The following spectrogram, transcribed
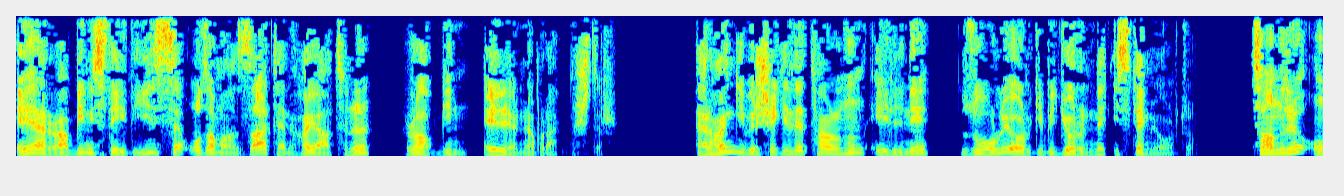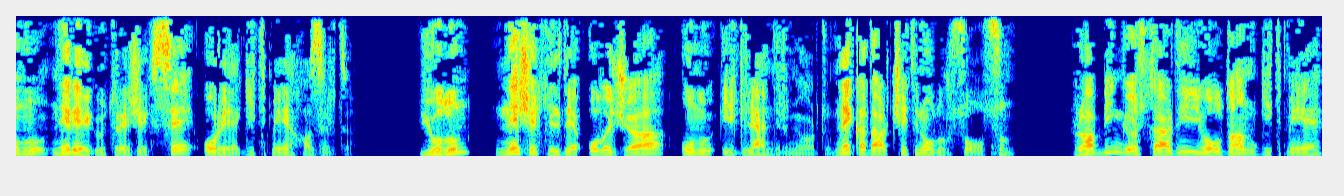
Eğer Rabbin isteği değilse o zaman zaten hayatını Rabbin ellerine bırakmıştır. Herhangi bir şekilde Tanrı'nın elini zorluyor gibi görünmek istemiyordu. Tanrı onu nereye götürecekse oraya gitmeye hazırdı. Yolun ne şekilde olacağı onu ilgilendirmiyordu. Ne kadar çetin olursa olsun. Rabbin gösterdiği yoldan gitmeye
